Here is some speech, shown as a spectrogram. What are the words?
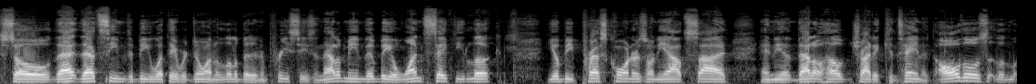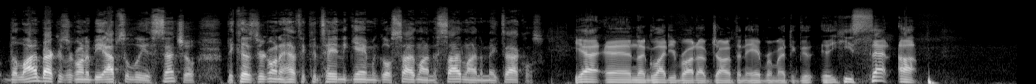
So that that seemed to be what they were doing a little bit in the preseason. That'll mean there'll be a one safety look. You'll be press corners on the outside, and you know, that'll help try to contain it. All those the linebackers are going to be absolutely essential because they're going to have to contain the game and go sideline to sideline to make tackles. Yeah, and I'm glad you brought up Jonathan Abram. I think he's set up,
